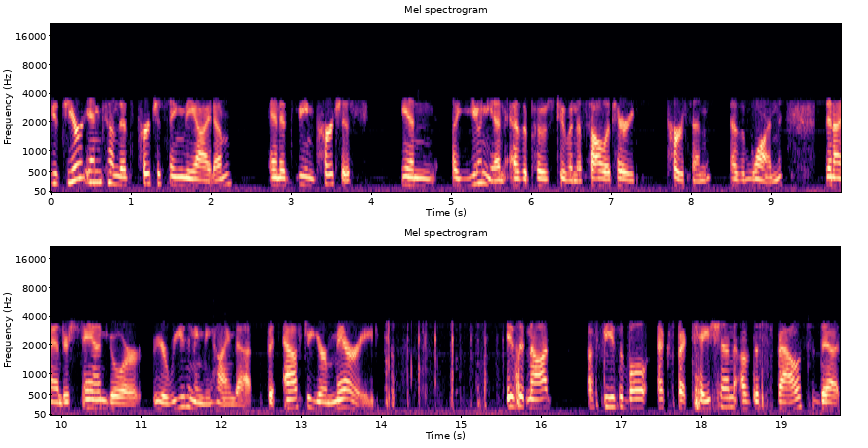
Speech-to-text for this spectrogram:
it's your income that's purchasing the item and it's being purchased in a union as opposed to in a solitary person as one, then I understand your your reasoning behind that. But after you're married, is it not a feasible expectation of the spouse that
